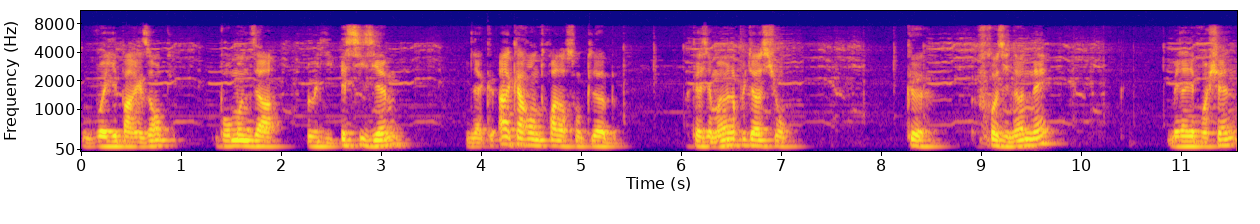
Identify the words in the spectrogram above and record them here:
Vous voyez par exemple, pour Monza, Oli est 6e. Il n'a que 1,43 dans son club, quasiment la même réputation que Frosinone. Mais l'année prochaine,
